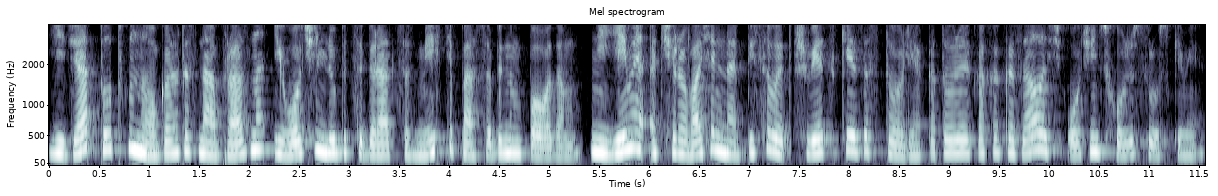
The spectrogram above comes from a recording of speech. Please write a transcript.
Едят тут много, разнообразно и очень любят собираться вместе по особенным поводам. Ниеми очаровательно описывает шведские застолья, которые, как оказалось, очень схожи с русскими.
